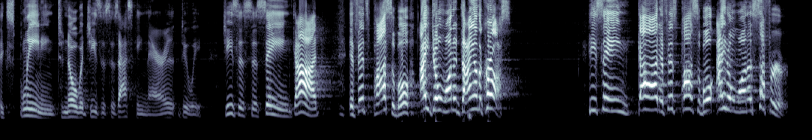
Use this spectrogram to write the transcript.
explaining to know what Jesus is asking there, eh, do we? Jesus is saying, God, if it's possible, I don't want to die on the cross. He's saying, God, if it's possible, I don't want to suffer.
